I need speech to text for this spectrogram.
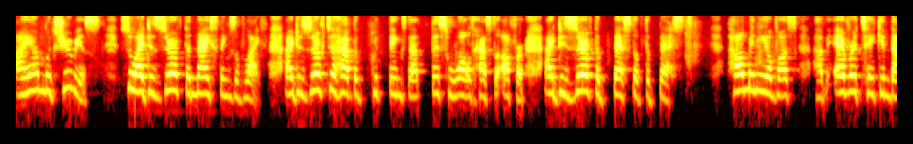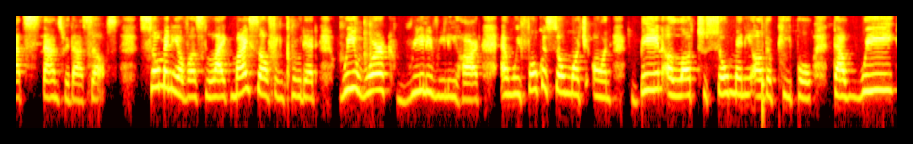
I am luxurious, so I deserve the nice things of life. I deserve to have the good things that this world has to offer. I deserve the best of the best. How many of us have ever taken that stance with ourselves? So many of us, like myself included, we work really, really hard and we focus so much on being a lot to so many other people that we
